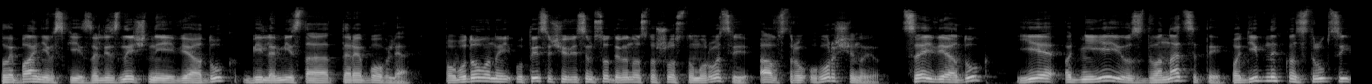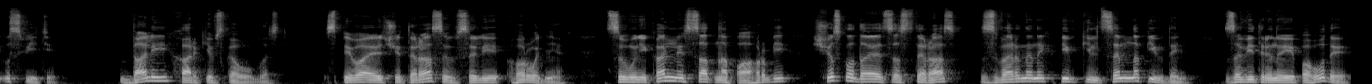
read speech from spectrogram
Плебанівський залізничний віадук біля міста Теребовля, побудований у 1896 році Австро-Угорщиною, цей віадук є однією з 12 подібних конструкцій у світі. Далі Харківська область. Співаючі тераси в селі Городнє це унікальний сад на пагорбі, що складається з терас, звернених півкільцем на південь. За вітряної погоди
